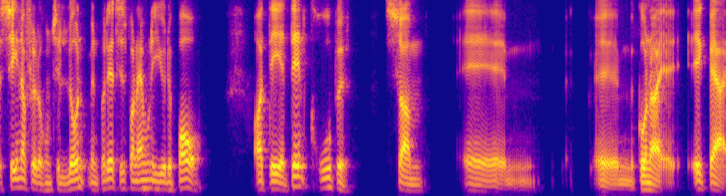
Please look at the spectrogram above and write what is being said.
senere flytter hun til Lund, men på det her tidspunkt er hun i Jødeborg. Og det er den gruppe, som øh, øh, Gunnar Ekberg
